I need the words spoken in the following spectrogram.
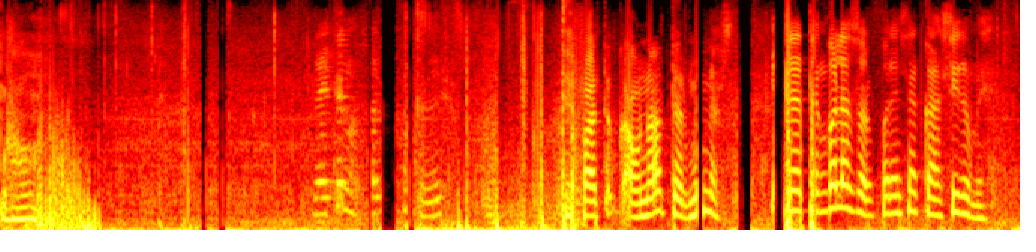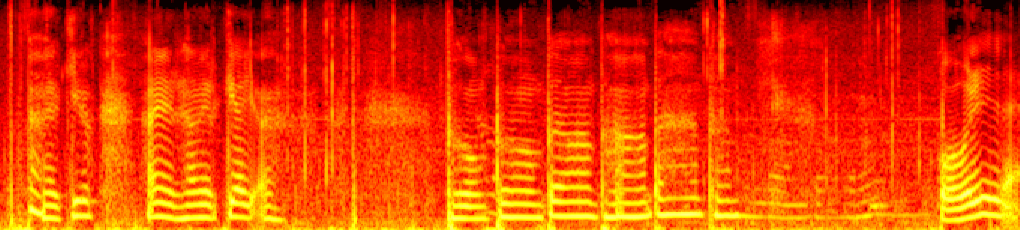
Oh, te falta, aún no terminas. Te tengo la sorpresa acá, sígueme. A ver, quiero. A ver, a ver, ¿qué hay? Ah. Pum, pum, pum, pum, pum, pum. Hola.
